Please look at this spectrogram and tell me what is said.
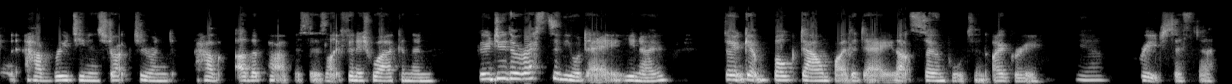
can have routine and structure and have other purposes like finish work and then go do the rest of your day, you know, don't get bogged down by the day. That's so important. I agree. Yeah. Preach, sister.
